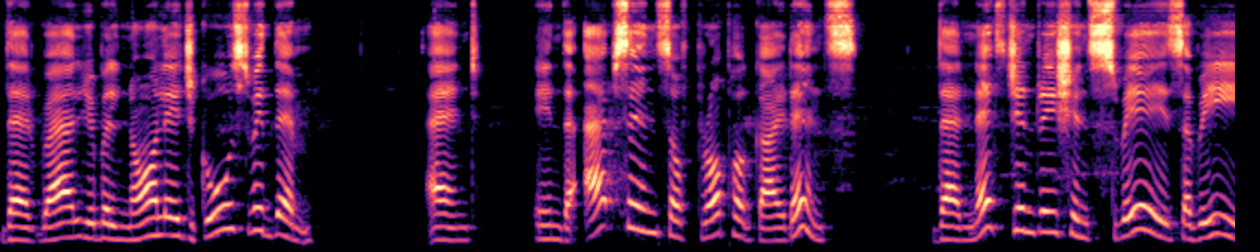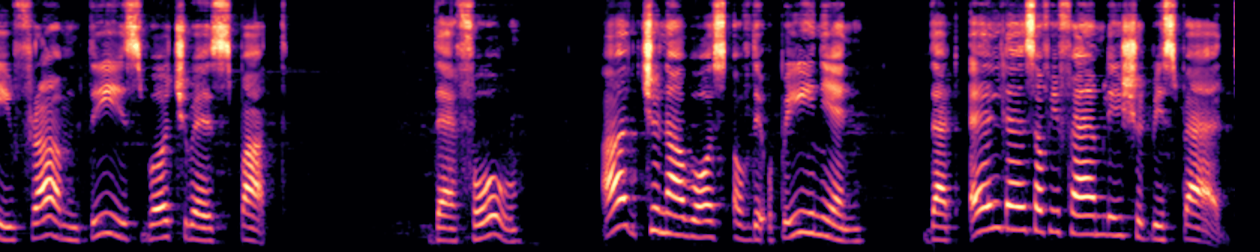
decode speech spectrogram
their valuable knowledge goes with them, and in the absence of proper guidance, the next generation sways away from this virtuous path. Therefore, Arjuna was of the opinion that elders of a family should be spared.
